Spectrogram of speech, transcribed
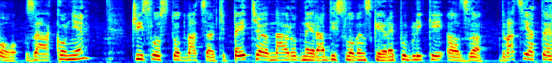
o zákone číslo 125 Národnej rady Slovenskej republiky z 27.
